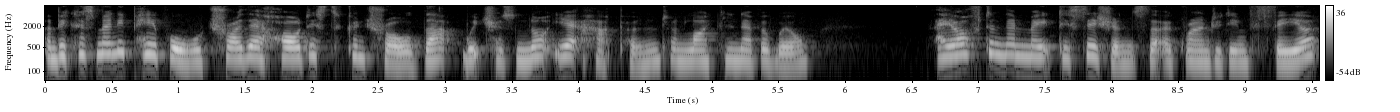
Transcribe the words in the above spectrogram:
And because many people will try their hardest to control that which has not yet happened and likely never will, they often then make decisions that are grounded in fear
